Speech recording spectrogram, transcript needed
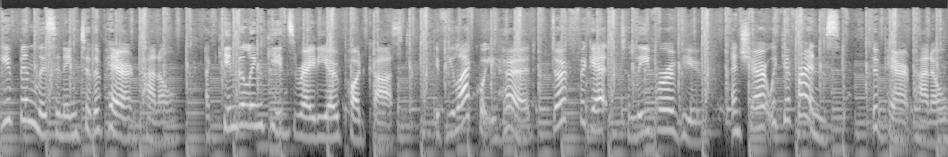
You've been listening to The Parent Panel, a Kinderling Kids radio podcast. If you like what you heard, don't forget to leave a review and share it with your friends. The Parent Panel.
